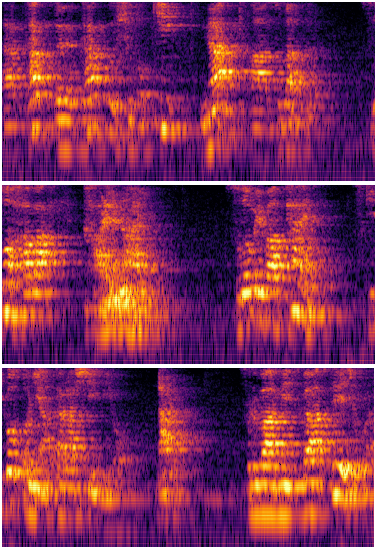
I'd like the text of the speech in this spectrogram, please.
あ各各種の木が育つ。その葉は枯れない。その実は絶えず月ごとに新しい実をなる。それは水が聖女か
